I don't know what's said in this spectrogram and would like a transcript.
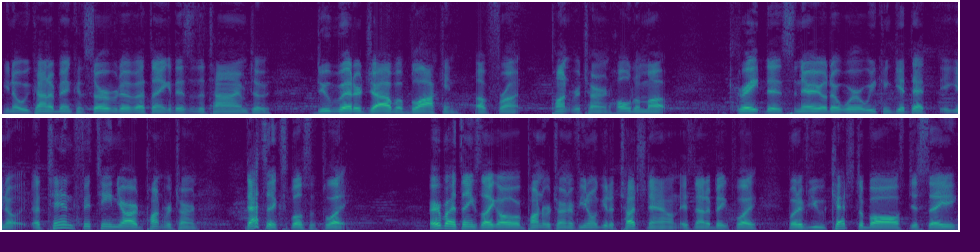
You know, we kind of been conservative. I think this is the time to do better job of blocking up front, punt return, hold them up create the scenario to where we can get that, you know, a 10, 15 yard punt return. That's an explosive play. Everybody thinks like, oh, a punt return. If you don't get a touchdown, it's not a big play. But if you catch the ball, just say,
